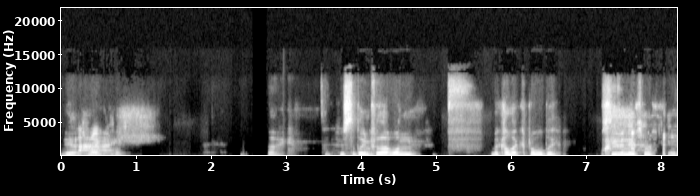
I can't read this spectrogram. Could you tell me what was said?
yeah, that's right. Aye. aye. Who's to blame for that one? McCulloch, probably. Steven Naismith.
